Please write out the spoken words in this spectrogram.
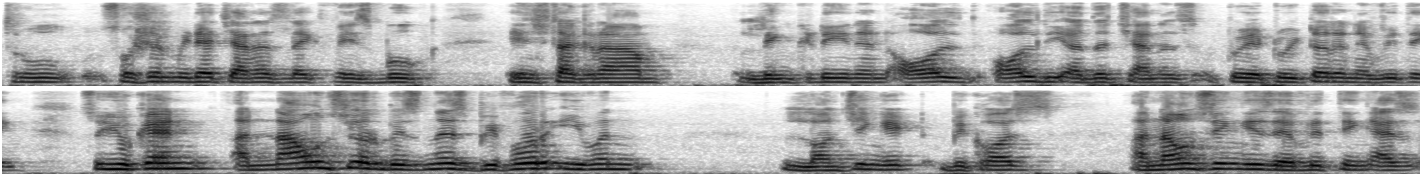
through social media channels like Facebook, Instagram, linkedin and all all the other channels twitter and everything. So you can announce your business before even launching it because announcing is everything. As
